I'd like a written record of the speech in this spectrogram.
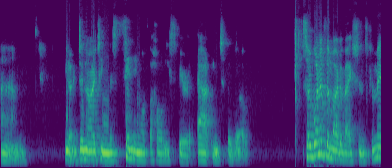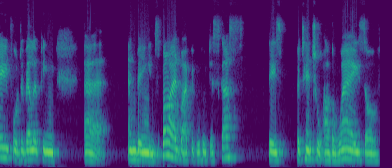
um, you know, denoting the sending of the Holy Spirit out into the world. So, one of the motivations for me for developing uh, and being inspired by people who discuss these potential other ways of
